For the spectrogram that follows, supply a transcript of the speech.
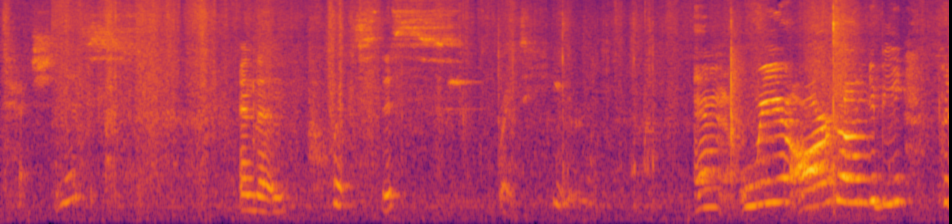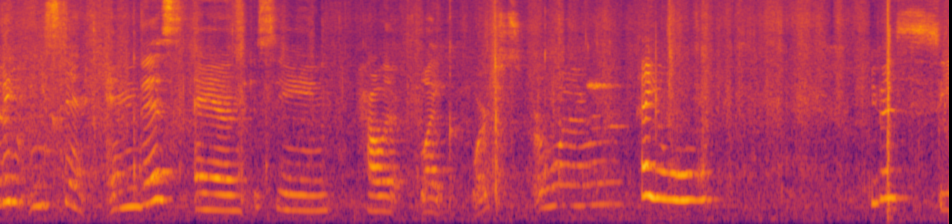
attach this, and then put this right here. And we are going to be putting Easton in this and seeing how it like works or whatever. Hey yo! You guys see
